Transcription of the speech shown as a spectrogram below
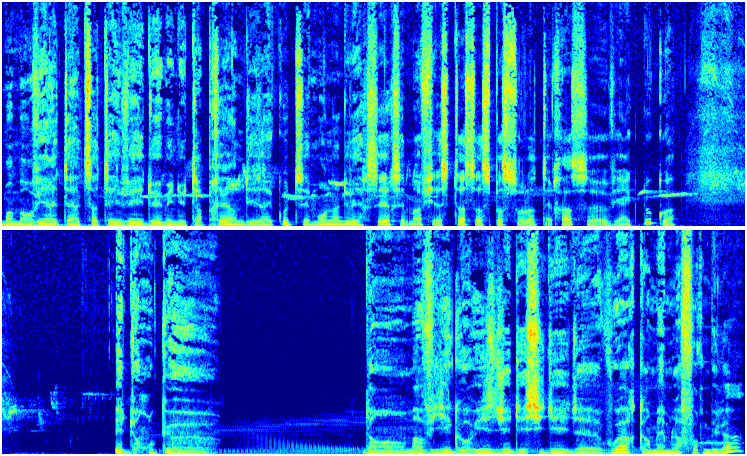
Maman vient éteindre sa TV deux minutes après en me disant Écoute, c'est mon anniversaire, c'est ma fiesta, ça se passe sur la terrasse, euh, viens avec nous, quoi. Et donc, euh, dans ma vie égoïste, j'ai décidé de voir quand même la Formule 1.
